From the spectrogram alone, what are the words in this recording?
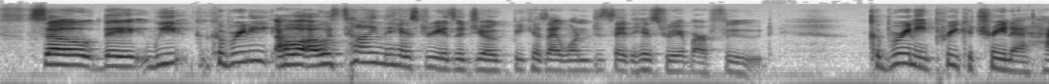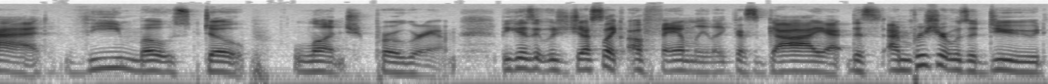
so they we Cabrini. Oh, I was telling the history as a joke because I wanted to say the history of our food. Cabrini pre Katrina had the most dope lunch program because it was just like a family, like this guy. At this, I'm pretty sure it was a dude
